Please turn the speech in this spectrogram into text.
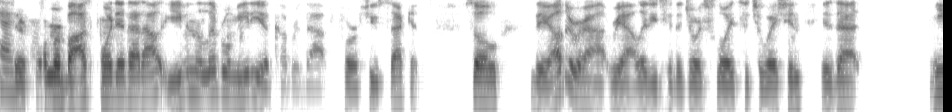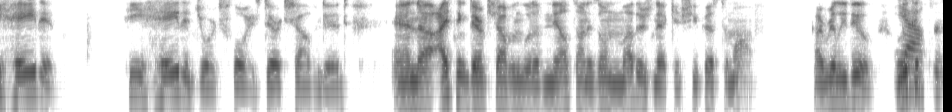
okay. Their former boss pointed that out. Even the liberal media covered that for a few seconds. So the other rea- reality to the George Floyd situation is that he hated, he hated George Floyd. Derek Chauvin did, and uh, I think Derek Chauvin would have knelt on his own mother's neck if she pissed him off. I really do. Look Yeah. at the,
